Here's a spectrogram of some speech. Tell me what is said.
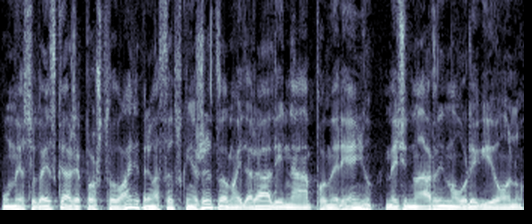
umjesto da iskaže poštovanje prema srpskim žrtvama i da radi na pomirenju međunarodnima u regionu.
